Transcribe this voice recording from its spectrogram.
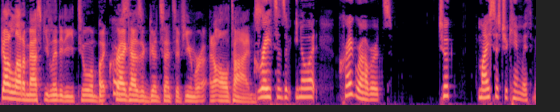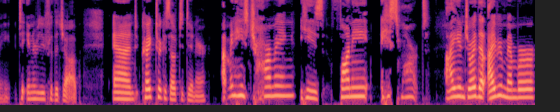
got a lot of masculinity to him, but. Craig has a good sense of humor at all times. great sense of you know what craig roberts took my sister came with me to interview for the job and craig took us out to dinner i mean he's charming he's funny he's smart i enjoyed that i remember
